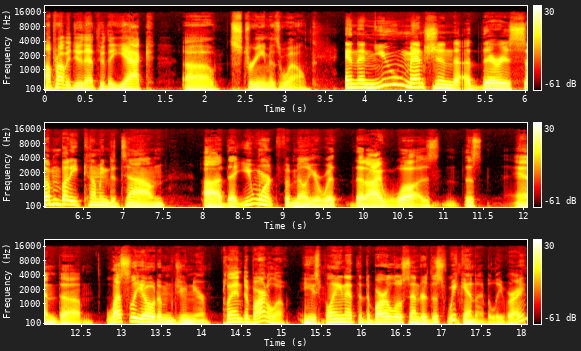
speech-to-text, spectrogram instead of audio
I'll probably do that through the Yak uh, stream as well. And then you mentioned uh, there is somebody coming to town uh, that you weren't familiar with that I was. This and um, Leslie Odom Jr. playing DeBartolo. He's playing at the DeBartolo Center this weekend, I believe. Right?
